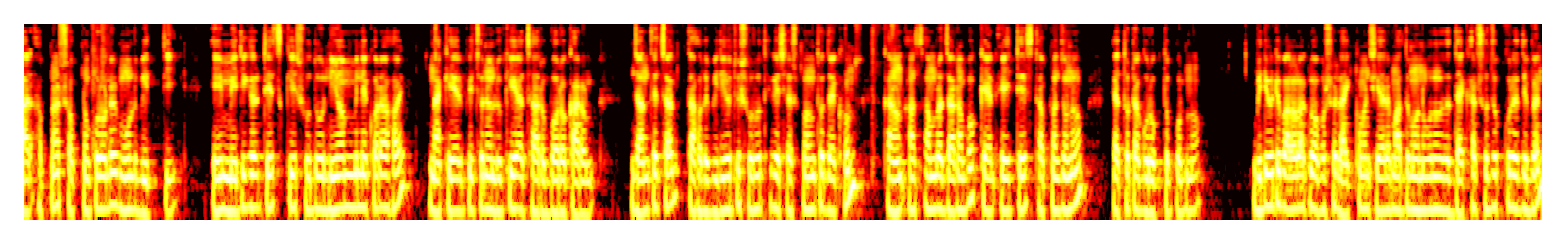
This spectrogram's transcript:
আর আপনার স্বপ্ন পূরণের মূল ভিত্তি। এই মেডিকেল টেস্ট কি শুধু নিয়ম মেনে করা হয়, নাকি এর পিছনে লুকিয়ে আছে আরও বড় কারণ? জানতে চান, তাহলে ভিডিওটি শুরু থেকে শেষ পর্যন্ত দেখুন, কারণ আজ আমরা জানাব কেন এই টেস্ট আপনার জন্য এতটা গুরুত্বপূর্ণ। ভিডিওটি ভালো লাগলে অবশ্যই লাইক কমেন্ট শেয়ারের মাধ্যমে অনুমোদনদের দেখার সুযোগ করে দিবেন।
